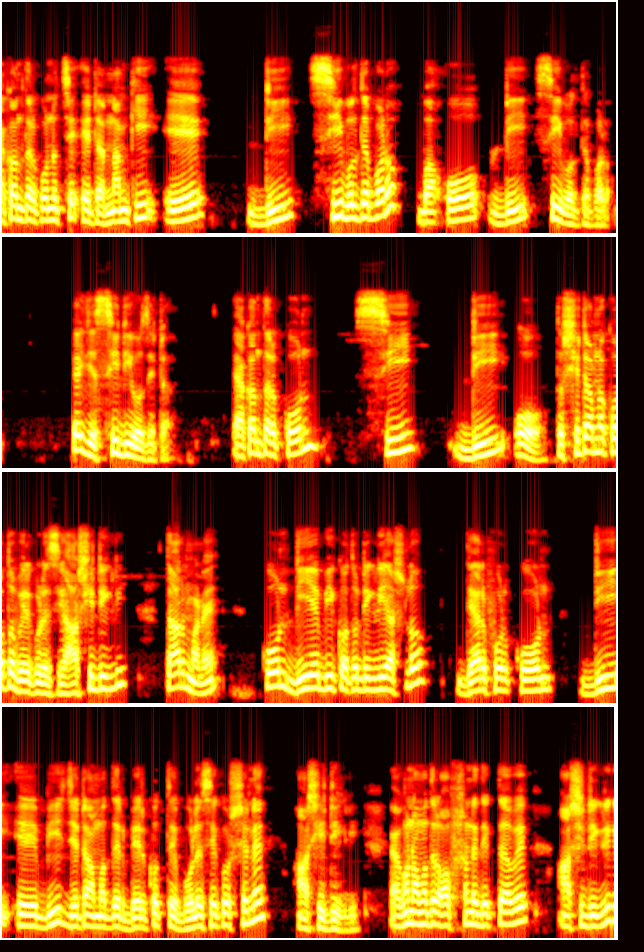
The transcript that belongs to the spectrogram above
একান্তর কোণ হচ্ছে এটার। নাম কি? এ, ডি, সি বলতে পারো বা ও, ডি, সি বলতে পারো। এই যে সিডিও যেটা। একান্তর কোণ সি, ডি, ও। তো সেটা আমরা কত বের করেছি? আশি ডিগ্রি। তার মানে কোন ডিএবি কত ডিগ্রি আসলো? দেয়ার ফোর কোন ডিএবি যেটা আমাদের বের করতে বলেছে কোশ্চেনে আশি ডিগ্রি। এখন আমাদের অপশানে দেখতে হবে, আশি ডিগ্রি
